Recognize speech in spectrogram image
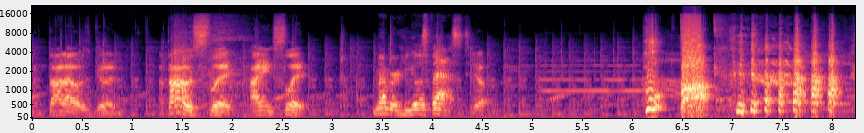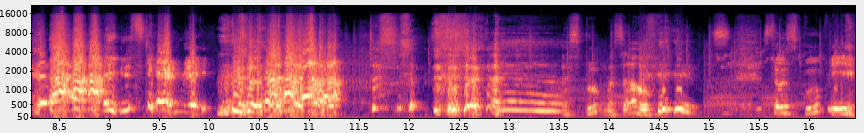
I thought I was good. I thought I was slick. I ain't slick. Remember, he goes fast. Yep. you scared me. I spooked myself. so spoopy.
